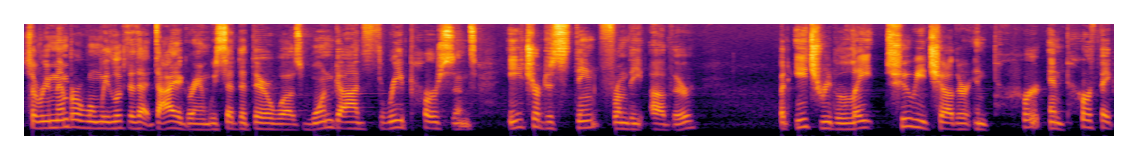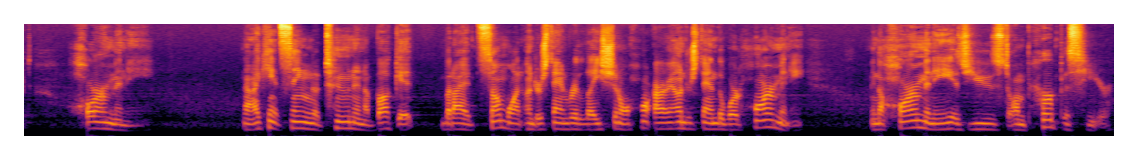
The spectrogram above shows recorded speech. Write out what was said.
So remember when we looked at that diagram, we said that there was one God, three persons, each are distinct from the other, but each relate to each other in, per- in perfect harmony. Now, I can't sing a tune in a bucket, but I somewhat understand relational, I understand the word harmony. I mean, the harmony is used on purpose here.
